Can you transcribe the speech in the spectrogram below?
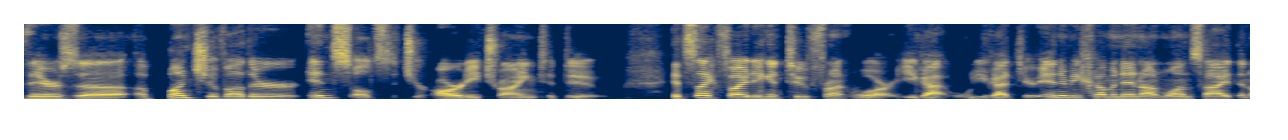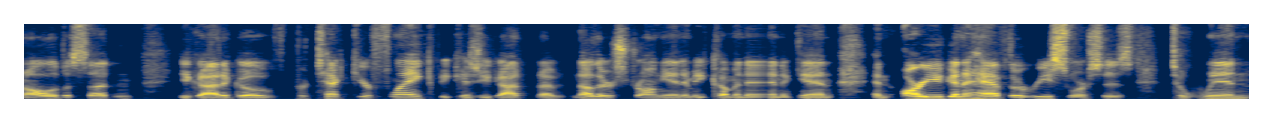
there's a, a, bunch of other insults that you're already trying to do. It's like fighting a two front war. You got you got your enemy coming in on one side, then all of a sudden you got to go protect your flank because you got another strong enemy coming in again. And are you going to have the resources to win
